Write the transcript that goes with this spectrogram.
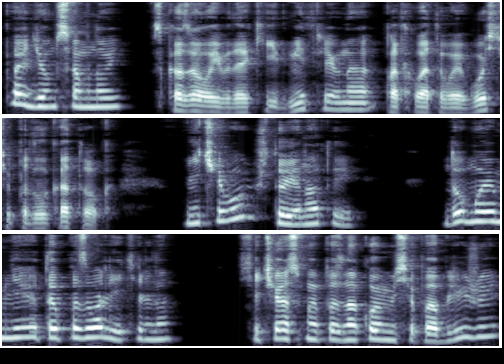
пойдем со мной», – сказала Евдокия Дмитриевна, подхватывая гостю под локоток. «Ничего, что я на «ты». Думаю, мне это позволительно. Сейчас мы познакомимся поближе,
